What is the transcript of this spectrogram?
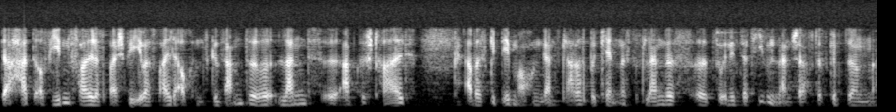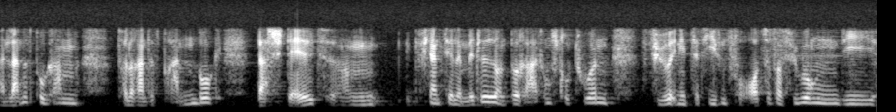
Da hat auf jeden Fall das Beispiel Eberswalde auch ins gesamte Land äh, abgestrahlt. Aber es gibt eben auch ein ganz klares Bekenntnis des Landes äh, zur Initiativenlandschaft. Es gibt ein, ein Landesprogramm Tolerantes Brandenburg, das stellt ähm, finanzielle Mittel und Beratungsstrukturen für Initiativen vor Ort zur Verfügung, die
